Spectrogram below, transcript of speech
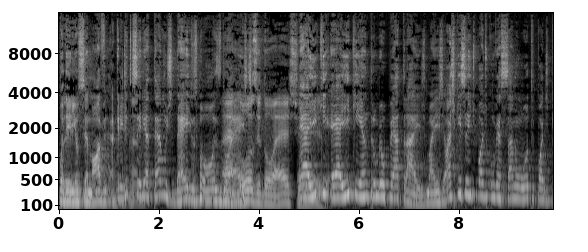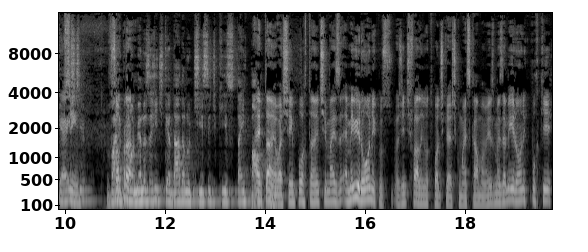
Poderiam ser 9, acredito que seria até uns 10 ou 11 do É, Oeste. 12 do Oeste. É aí, que, é aí que entra o meu pé atrás, mas eu acho que isso a gente pode conversar num outro podcast. Sim. Vale pra- pelo menos a gente ter dado a notícia de que isso tá em pauta. É, então, né? eu achei importante, mas é meio irônico. A gente fala em outro podcast com mais calma mesmo, mas é meio irônico porque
